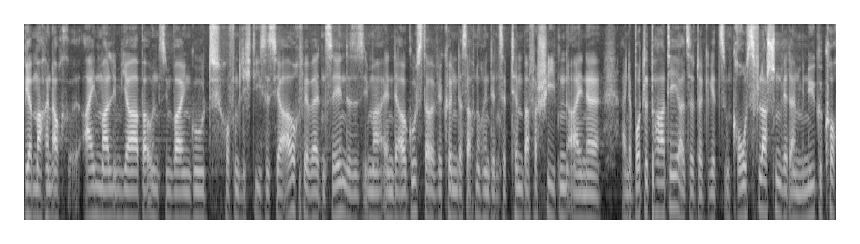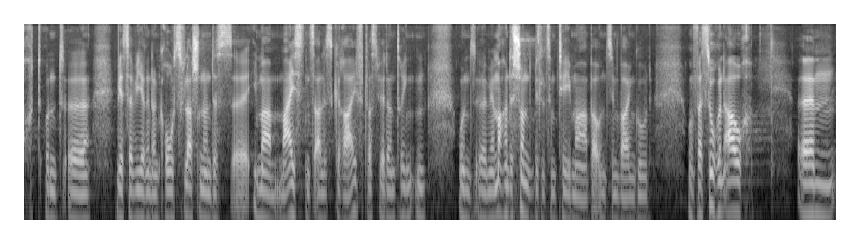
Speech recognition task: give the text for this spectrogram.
wir machen auch einmal im Jahr bei uns im Weingut, hoffentlich dieses Jahr auch. Wir werden sehen, das ist immer Ende August, aber wir können das auch noch in den September verschieben. Eine, eine Bottle Party, also da wird es um Großflaschen, wird ein Menü gekocht und äh, wir servieren dann Großflaschen und das äh, immer meistens alles gereift, was wir dann trinken. Und äh, wir machen das schon ein bisschen zum Thema bei uns im Weingut und versuchen auch ähm,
